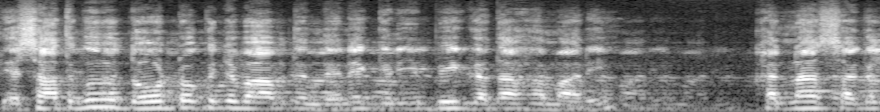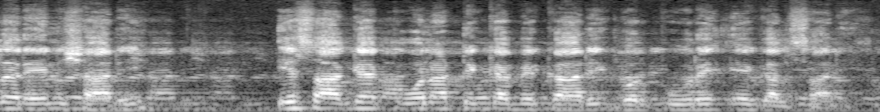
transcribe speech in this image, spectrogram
ਤੇ ਸਤਿਗੁਰੂ ਦੋ ਟੁਕ ਜਵਾਬ ਦਿੰਦੇ ਨੇ, ਗਰੀਬੀ ਗਦਾ ਹਮਾਰੀ, ਖੰਨਾ ਸਗਲ ਰੇ ਨਿਸ਼ਾਰੀ ਇਸ ਆਗਿਆ ਕੋ ਨਾ ਟਿਕਾ ਬੇਕਾਰੀ, ਗੁਰਪੂਰੇ ਇਹ ਗੱਲ ਸਾਰੀ।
